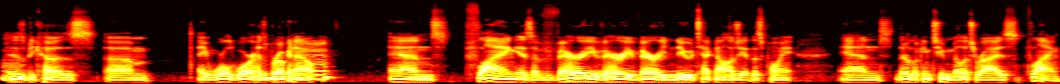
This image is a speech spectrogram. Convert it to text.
Mm-hmm. is because um, a world war has broken out, Mm-hmm. and flying is a very, very, very new technology at this point, and they're looking to militarize flying.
